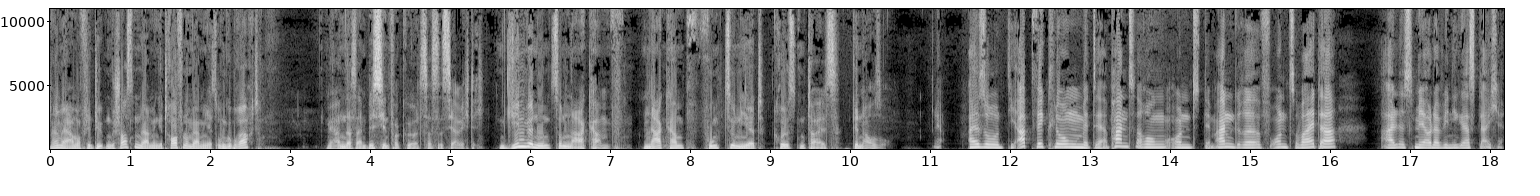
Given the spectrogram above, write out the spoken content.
Ne, wir haben auf den Typen geschossen, wir haben ihn getroffen und wir haben ihn jetzt umgebracht. Wir haben das ein bisschen verkürzt, das ist ja richtig. Gehen wir nun zum Nahkampf. Nahkampf funktioniert größtenteils genauso. Also die Abwicklung mit der Panzerung und dem Angriff und so weiter, alles mehr oder weniger das gleiche.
